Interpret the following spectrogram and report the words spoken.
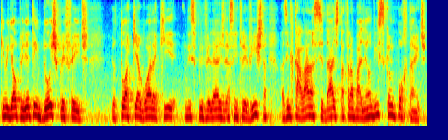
que Miguel Pereira tem dois prefeitos. Eu estou aqui agora aqui nesse privilégio dessa entrevista, mas ele está lá na cidade, está trabalhando, isso que é o importante.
